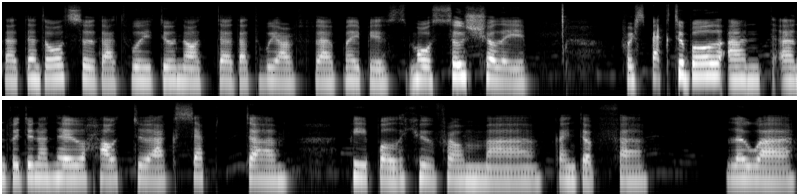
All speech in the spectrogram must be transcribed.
That and also that we do not, uh, that we are uh, maybe more socially respectable and, and we do not know how to accept um, people who from uh, kind of uh, lower,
